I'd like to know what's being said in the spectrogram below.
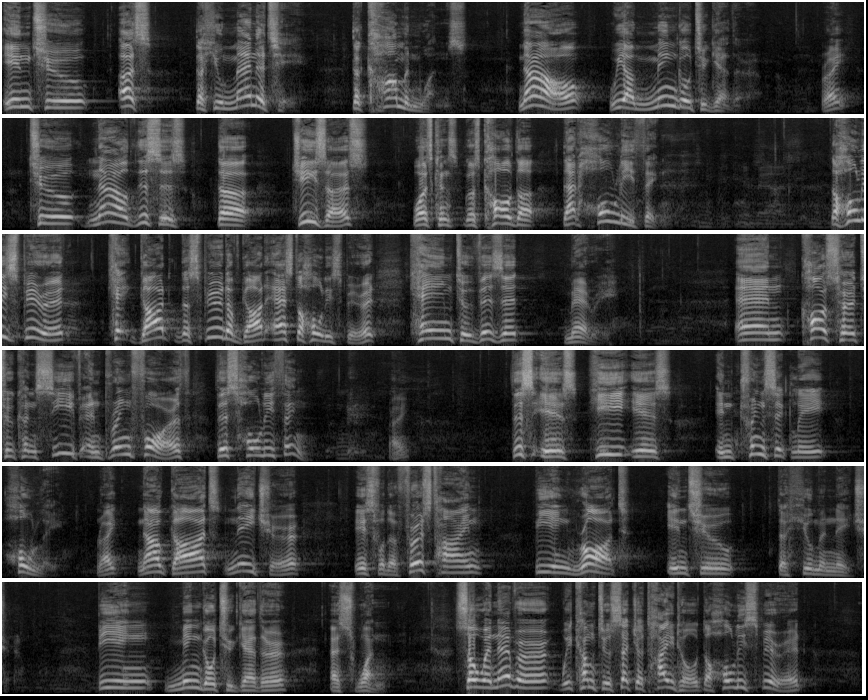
into us, the humanity, the common ones. Now we are mingled together, right? To now, this is the Jesus was, was called the, that holy thing. The Holy Spirit, God, the Spirit of God, as the Holy Spirit, came to visit Mary and caused her to conceive and bring forth this holy thing. Right? This is, He is intrinsically holy. Right? Now, God's nature is for the first time being wrought into the human nature, being mingled together as one. So, whenever we come to such a title, the Holy Spirit,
